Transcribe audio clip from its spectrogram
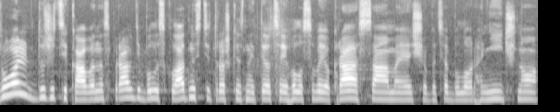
Роль дуже цікава. Насправді були складності трошки знайти оцей голосовий окрас саме, щоб це було органічно.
